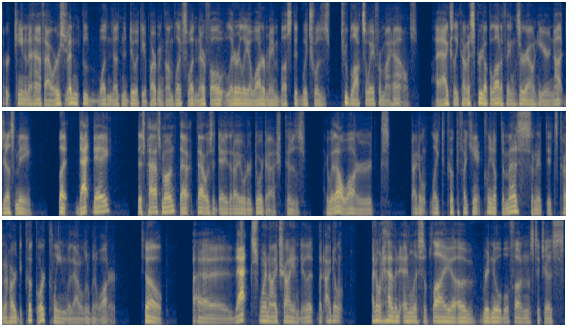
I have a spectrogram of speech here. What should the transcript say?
13 and a half hours and wasn't nothing to do with the apartment complex wasn't their fault. Literally a water main busted which was two blocks away from my house. I actually kind of screwed up a lot of things around here not just me. But that day this past month that that was a day that i ordered doordash because without water i don't like to cook if i can't clean up the mess and it, it's kind of hard to cook or clean without a little bit of water. So uh, that's when i try and do it but i don't I don't have an endless supply of renewable funds to just,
